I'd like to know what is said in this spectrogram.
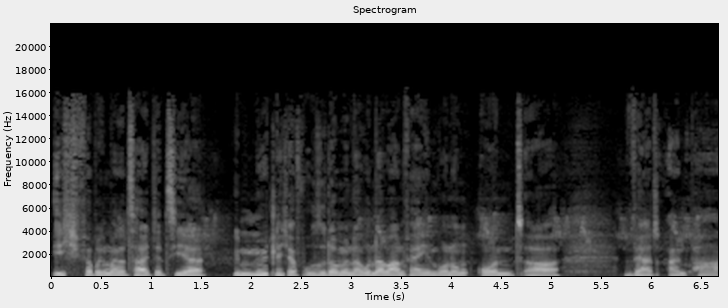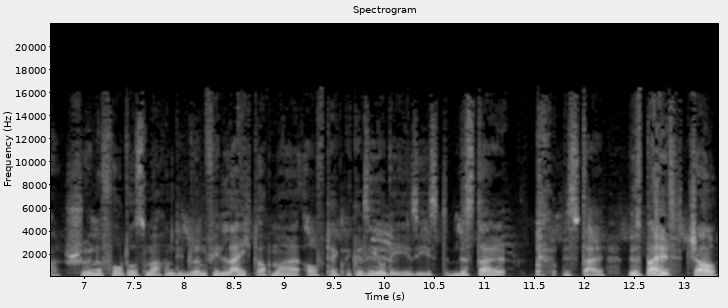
Ich verbringe meine Zeit jetzt hier gemütlich auf Usedom in einer wunderbaren Ferienwohnung und äh, werde ein paar schöne Fotos machen, die du dann vielleicht auch mal auf technicalseo.de siehst. Bis bald, bis bald, bis bald. Ciao.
